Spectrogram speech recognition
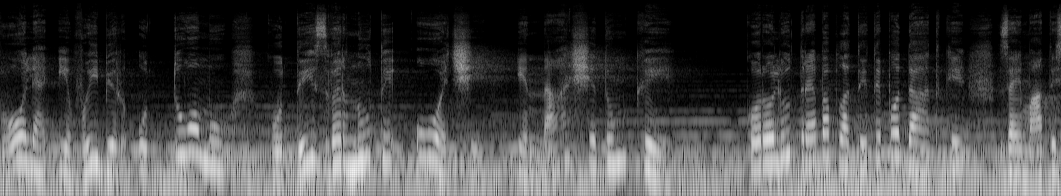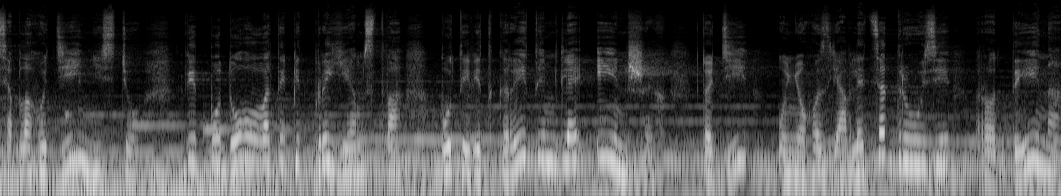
воля і вибір у тому, куди звернути очі і наші думки. Королю треба платити податки, займатися благодійністю, відбудовувати підприємства, бути відкритим для інших. Тоді у нього з'являться друзі, родина,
